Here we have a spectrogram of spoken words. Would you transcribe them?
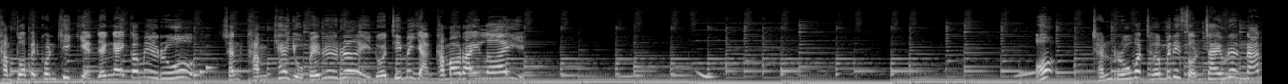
ทำตัวเป็นคนขี้เกียจยังไงก็ไม่รู้ ฉันทำแค่อยู่ไปเรื่อยๆ โดยที่ไม่อยากทำอะไรเลย โอ้ฉันรู้ว่าเธอไม่ได้สนใจเรื่องนั้น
